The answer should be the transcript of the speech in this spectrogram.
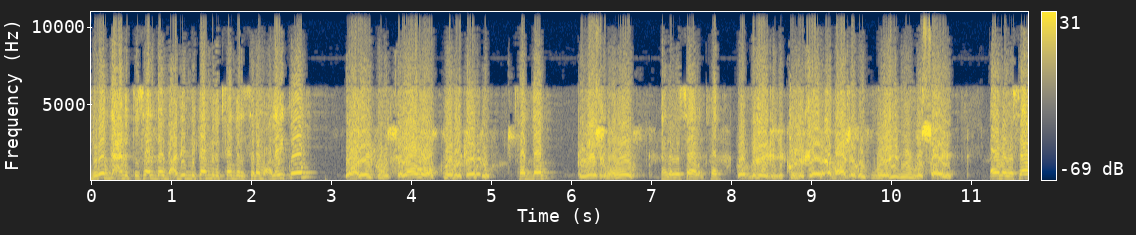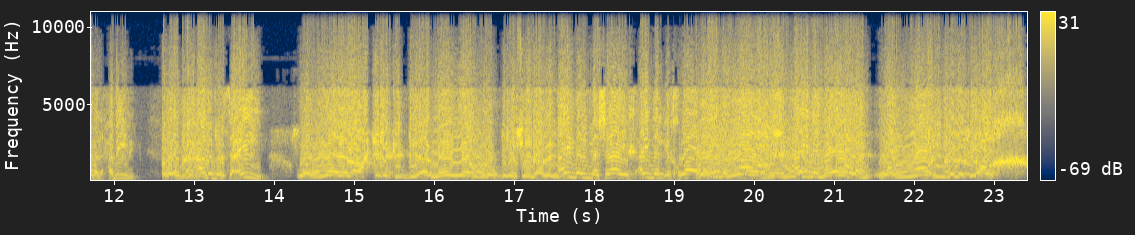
نرد على الاتصال ده وبعدين نكمل. اتفضل السلام عليكم. وعليكم السلام ورحمة الله وبركاته. اتفضل. ازيك يا شيخ محمود؟ أهلا وسهلا اتفضل. ربنا يجزيك كل خير. ابعت أخوك وليد من بورسعيد. أهلا وسهلا حبيبي. حال بورسعيد والله أنا أحكي لك بأمانة وربنا شاهد عليا أين المشايخ؟ أين الإخوان؟ أين والله التلاميذ؟ أين والله ولا في أخ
